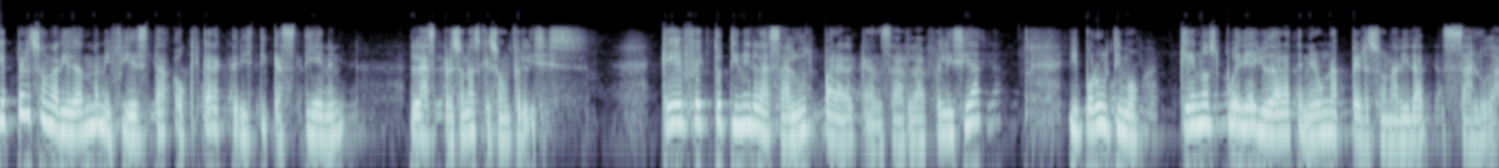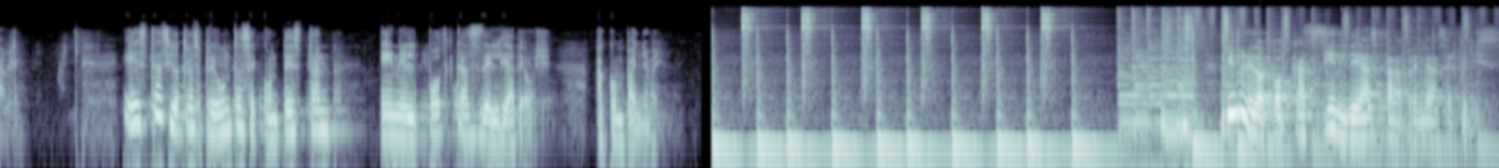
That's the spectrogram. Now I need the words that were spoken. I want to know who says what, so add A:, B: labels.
A: ¿qué personalidad manifiesta o qué características tienen las personas que son felices? ¿Qué efecto tiene la salud para alcanzar la felicidad? Y por último, ¿qué nos puede ayudar a tener una personalidad saludable? Estas y otras preguntas se contestan en el podcast del día de hoy. Acompáñame. Bienvenido al podcast 100 ideas para aprender a ser feliz.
